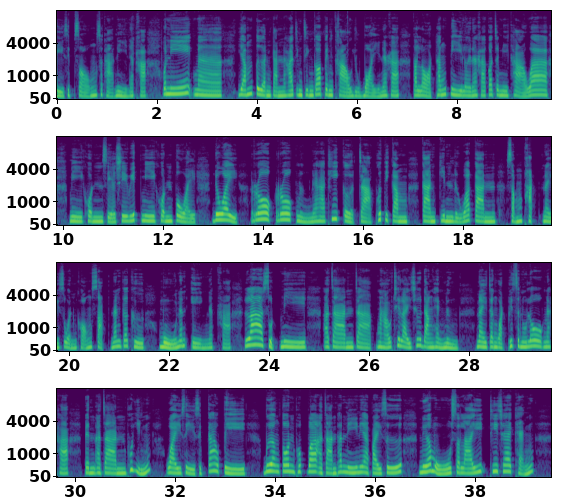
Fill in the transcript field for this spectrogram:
142 สถานีนะคะ วันนี้มาย้ำเตือนกันนะคะ จริง ๆ ก็เป็นข่าวอยู่บ่อยนะคะ ตลอดทั้งปีเลยนะคะก็จะมีข่าวว่ามีคนเสียชีวิตมีคนป่วยด้วยโรคโรคหนึ่งนะคะที่เกิดจากพฤติกรรมการกินหรือว่าการสัมผัสในส่วนของสัตว์ นั่นก็คือหมูนั่นเองนะคะ ล่าสุดมีอาจารย์จากมหาวิทยาลัยชื่อดังแห่งหนึ่ง ในจังหวัดพิษณุโลกนะคะ เป็นอาจารย์ผู้หญิงวัย 49 ปี เบื้องต้นพบว่าอาจารย์ท่านนี้เนี่ยไปซื้อเนื้อหมูสไลด์ที่แช่แข็ง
